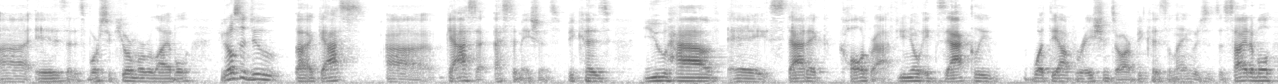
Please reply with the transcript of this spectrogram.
uh, is that it's more secure, more reliable. You can also do gas gas estimations because you have a static call graph. You know exactly what the operations are because the language is decidable.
